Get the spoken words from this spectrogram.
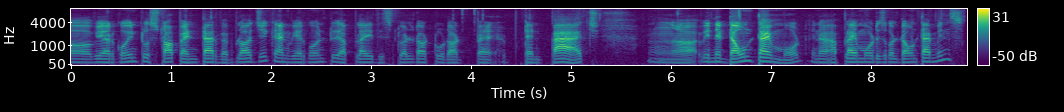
uh, we are going to stop entire WebLogic and we are going to apply this 12.2.10 patch um, in a downtime mode. In a apply mode is called downtime means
